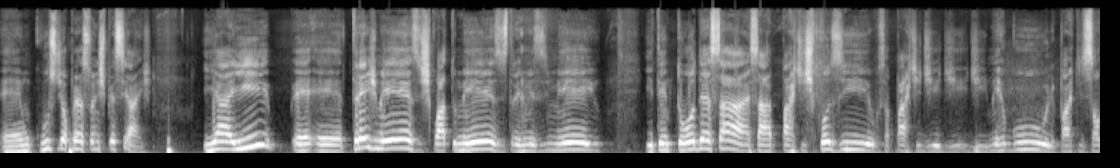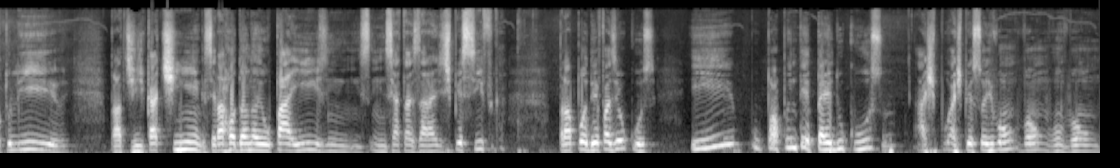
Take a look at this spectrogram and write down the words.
é, um curso de operações especiais. E aí, é, é, três meses, quatro meses, três meses e meio, e tem toda essa, essa parte de explosivo, essa parte de, de, de mergulho, parte de salto livre, pratos de caatinga, você vai rodando o país em, em certas áreas específicas para poder fazer o curso. E o próprio intempério do curso, as, as pessoas vão, vão, vão,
